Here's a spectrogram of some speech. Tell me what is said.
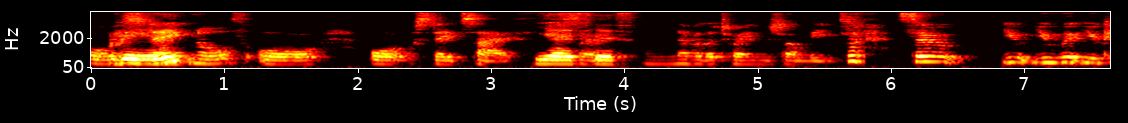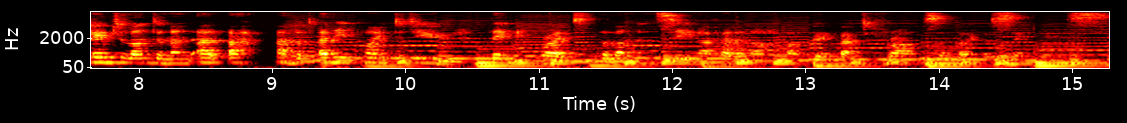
always Really? stayed north or or stayed south. Yes, So yes. Never the twain shall meet. So you you you came to London, and at, at- and at any point did you think, right, the London scene, I've had enough. I'm going back to France and I'm going to sing this.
